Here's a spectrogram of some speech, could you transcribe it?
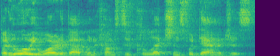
but who are we worried about when it comes to collections for damages?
